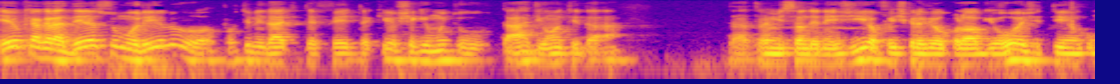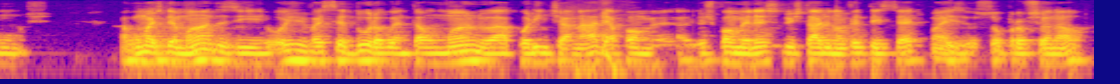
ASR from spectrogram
Eu que agradeço, Murilo, a oportunidade de ter feito aqui. Eu cheguei muito tarde ontem da, da transmissão de energia. Eu fui escrever o blog hoje, tem alguns, algumas demandas e hoje vai ser duro aguentar um ano a corintianada e a Palme os palmeirenses do estádio 97, mas eu sou profissional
